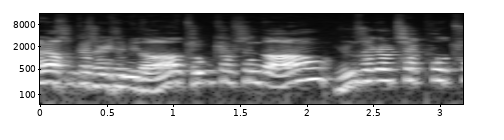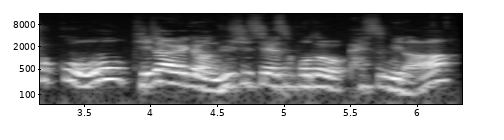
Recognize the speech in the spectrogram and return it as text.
안녕하십니까 정희태입니다. 조국 혁신당 윤석열 체포 촉구 기자회견 UCC에서 보도했습니다.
